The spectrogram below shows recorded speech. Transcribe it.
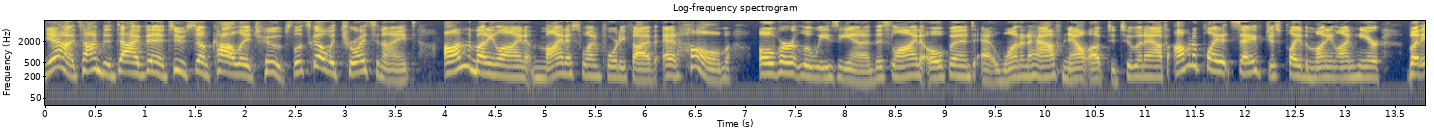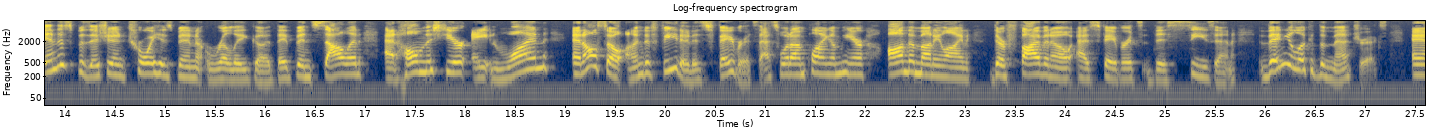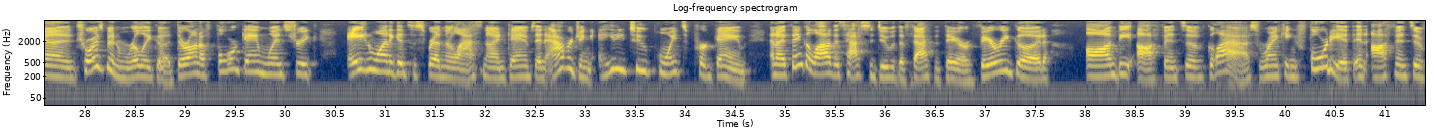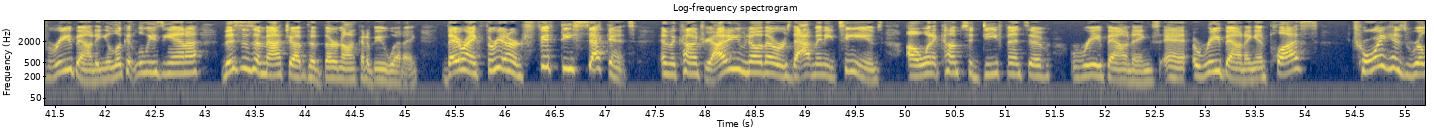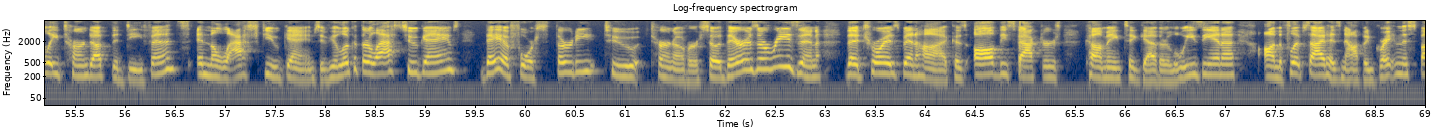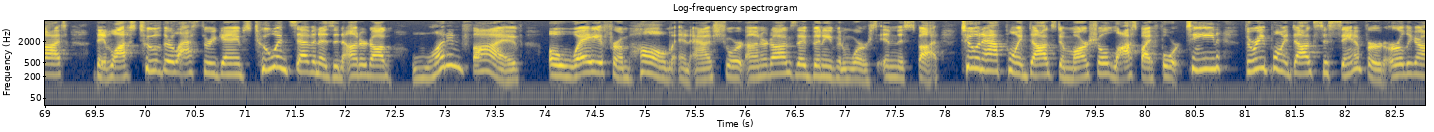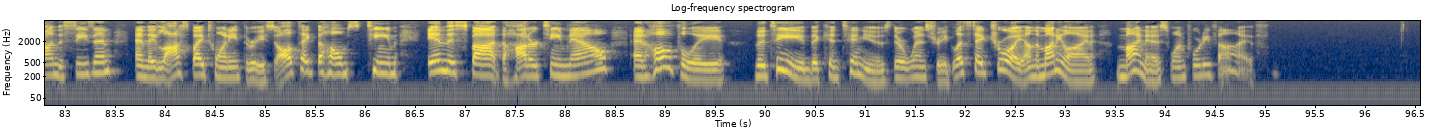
Yeah, time to dive into some college hoops. Let's go with Troy tonight on the money line, minus 145 at home over Louisiana. This line opened at one and a half, now up to two and a half. I'm going to play it safe, just play the money line here. But in this position, Troy has been really good. They've been solid at home this year, eight and one, and also undefeated as favorites. That's what I'm playing them here on the money line. They're five and zero as favorites this season. Then you look at the metrics, and Troy's been really good. They're on a four game win streak eight and one against the spread in their last nine games and averaging 82 points per game. And I think a lot of this has to do with the fact that they are very good on the offensive glass, ranking 40th in offensive rebounding. You look at Louisiana, this is a matchup that they're not going to be winning. They rank 352nd in the country. I didn't even know there was that many teams uh, when it comes to defensive reboundings and uh, rebounding. And plus, Troy has really turned up the defense in the last few games. If you look at their last two games, they have forced 32 turnovers. So there is a reason that Troy has been hot because all these factors coming together. Louisiana, on the flip side, has not been great in this spot. They've lost two of their last three games, two and seven as an underdog, one and five away from home and as short underdogs, they've been even worse in this spot. Two and a half point dogs to Marshall, lost by 14. Three point dogs to Samford earlier on the season, and they lost by 23. So I'll take the home team in this spot, the hotter team now, and hopefully the team that continues their win streak. Let's take Troy on the money line, minus 145.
